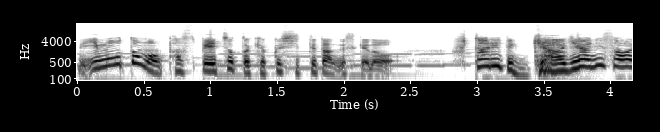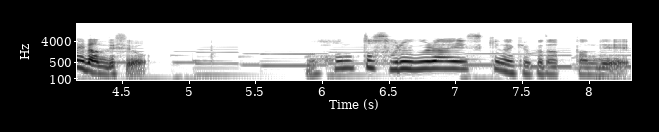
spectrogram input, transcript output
で妹もパスペちょっと曲知ってたんですけど、二人でギャーギャーに騒いだんですよ。もうほんとそれぐらい好きな曲だったんで、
